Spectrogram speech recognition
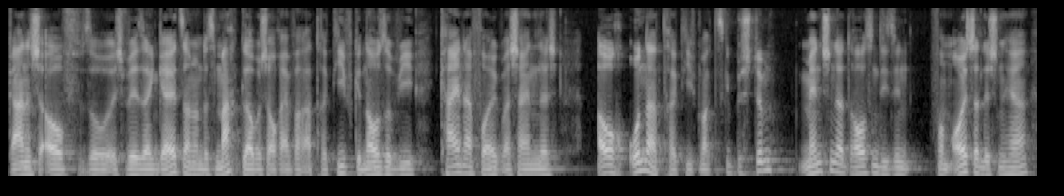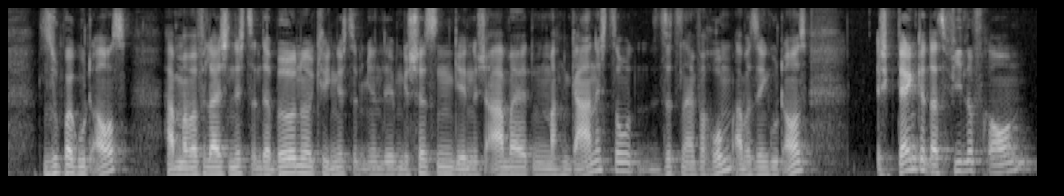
gar nicht auf so, ich will sein Geld, sondern das macht, glaube ich, auch einfach attraktiv. Genauso wie kein Erfolg wahrscheinlich auch unattraktiv macht. Es gibt bestimmt Menschen da draußen, die sehen vom Äußerlichen her super gut aus, haben aber vielleicht nichts in der Birne, kriegen nichts in ihrem Leben geschissen, gehen nicht arbeiten, machen gar nichts so, sitzen einfach rum, aber sehen gut aus. Ich denke, dass viele Frauen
